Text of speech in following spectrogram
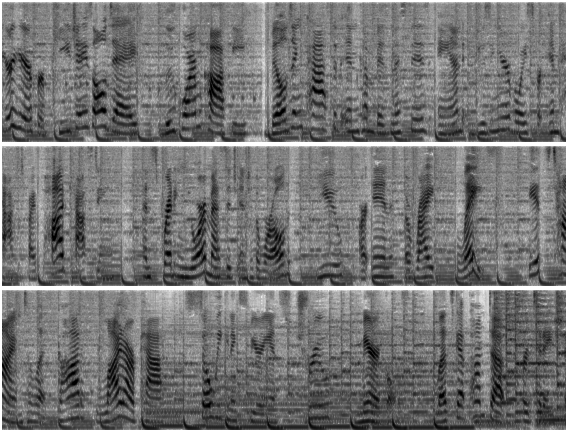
You're here for PJs all day, lukewarm coffee, building passive income businesses, and using your voice for impact by podcasting and spreading your message into the world, you are in the right place. It's time to let God light our path so we can experience true miracles. Let's get pumped up for today's show.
